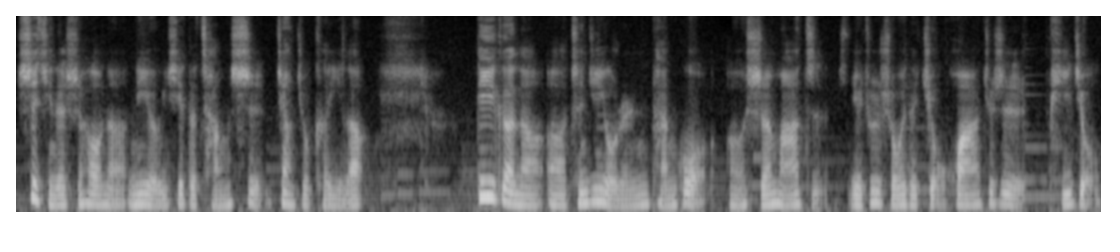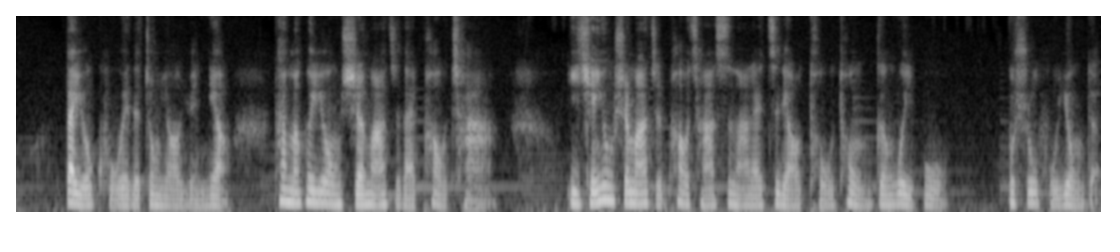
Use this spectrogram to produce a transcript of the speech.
事情的时候呢，你有一些的尝试，这样就可以了。第一个呢，呃，曾经有人谈过，呃，蛇麻子，也就是所谓的酒花，就是啤酒带有苦味的重要原料。他们会用蛇麻子来泡茶。以前用蛇麻子泡茶是拿来治疗头痛跟胃部不舒服用的。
